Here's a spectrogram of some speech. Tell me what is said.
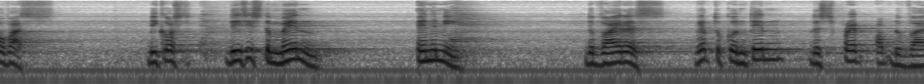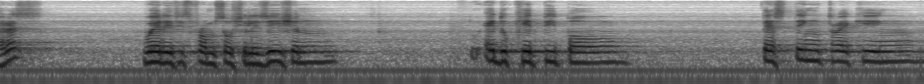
of us because this is the main enemy, the virus. We have to contain the spread of the virus, where it is from socialization, to educate people, testing, tracking,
